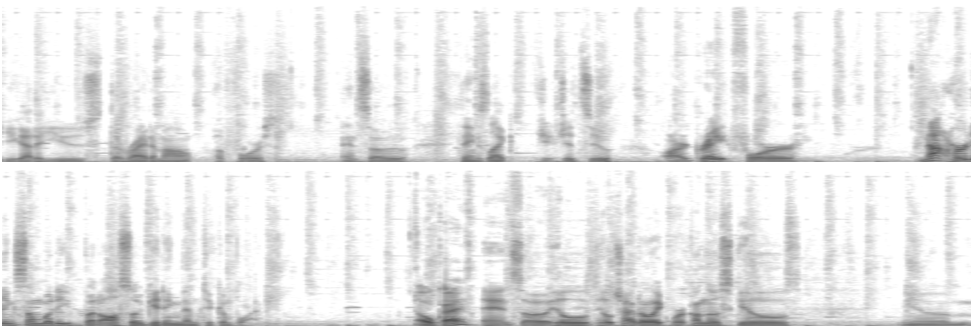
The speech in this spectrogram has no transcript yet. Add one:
You got to use the right amount of force. And so things like jujitsu are great for not hurting somebody but also getting them to comply. Okay. And so he'll he'll try to like work on those skills, you know,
